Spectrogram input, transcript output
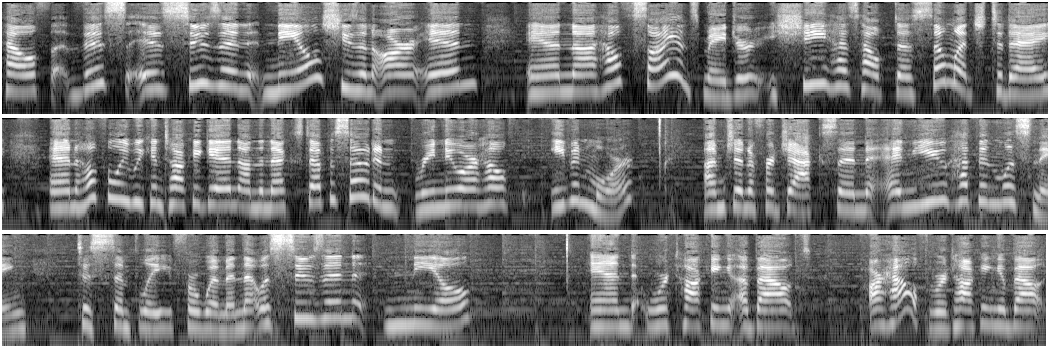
health. This is Susan Neal. She's an RN and uh, health science major. She has helped us so much today, and hopefully we can talk again on the next episode and renew our health even more. I'm Jennifer Jackson, and you have been listening to Simply for Women. That was Susan Neal, and we're talking about our health. We're talking about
